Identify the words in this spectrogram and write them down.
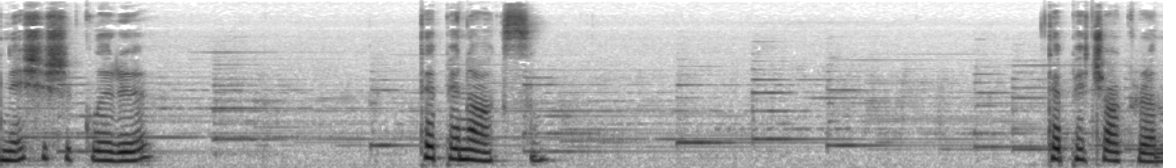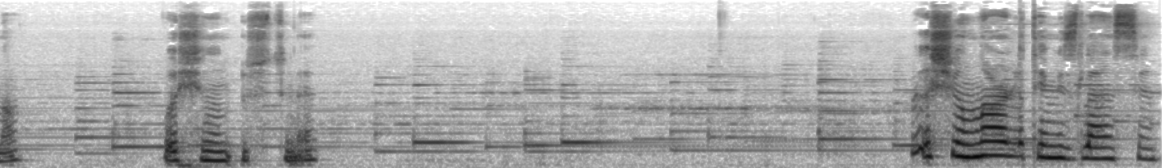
güneş ışıkları tepene aksın. Tepe çakrana, başının üstüne. Ve ışınlarla temizlensin.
